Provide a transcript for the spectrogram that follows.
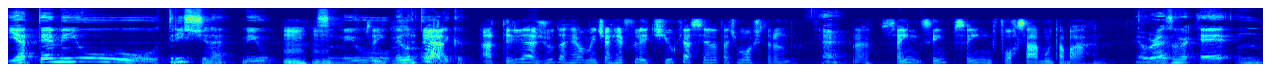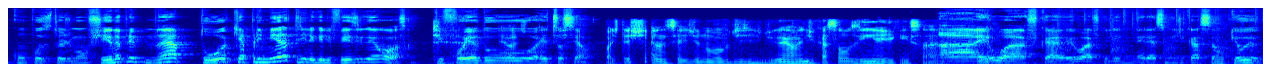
e até meio triste, né, meio Uhum. assim, meio sim. melancólica. A trilha ajuda realmente a refletir o que a cena tá te mostrando, É. né? Sem, sem, sem forçar muito a barra, né? É, O Reznor é um compositor de mão cheia. Não é, não é à toa que a primeira trilha que ele fez, ele ganhou o Oscar. Que foi a do a rede social. Pode ter chance aí de novo de, de ganhar uma indicaçãozinha aí, quem sabe. Ah, Ele- eu acho, cara. Eu acho que ele merece uma indicação. Porque eu, eu-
